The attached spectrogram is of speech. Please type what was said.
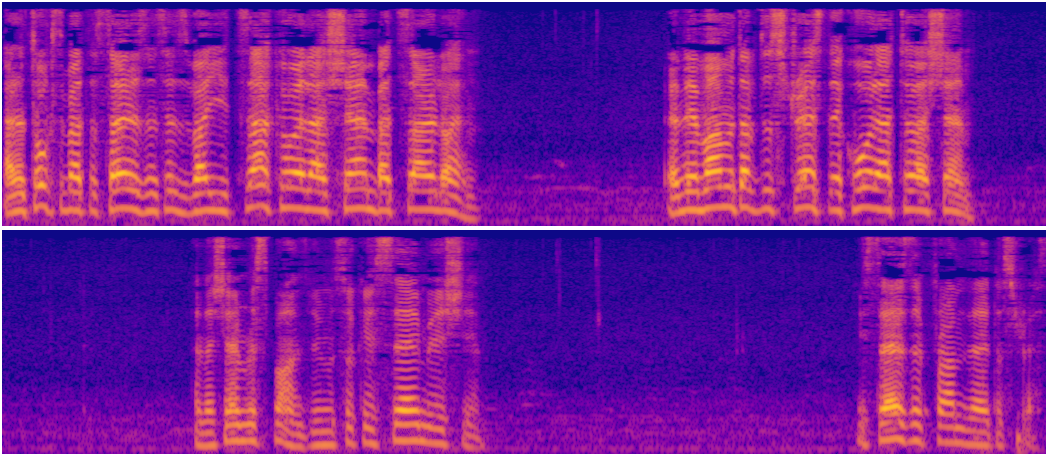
And it talks about the sailors and says, Vayitzaku el Hashem batzar lohem. In their moment of distress, they call out to Hashem. And Hashem responds, He saves them from their distress.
